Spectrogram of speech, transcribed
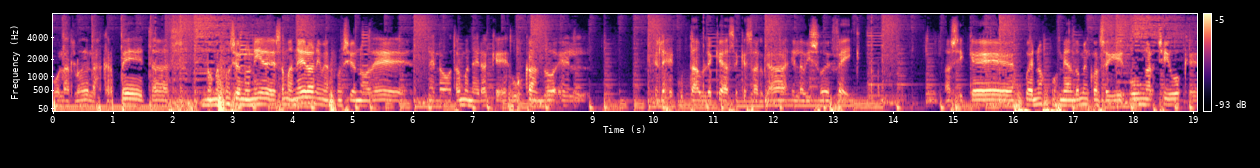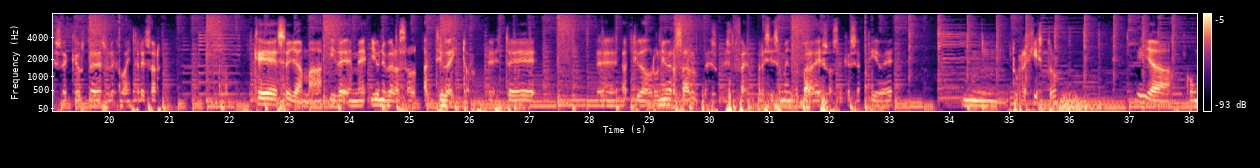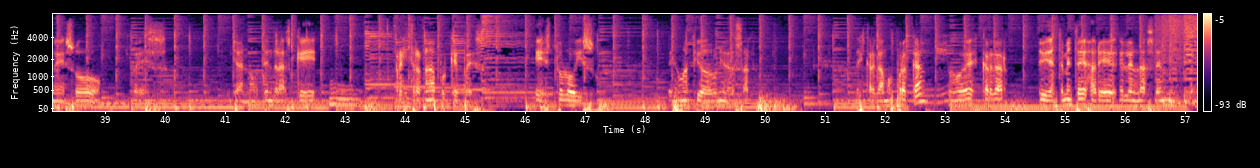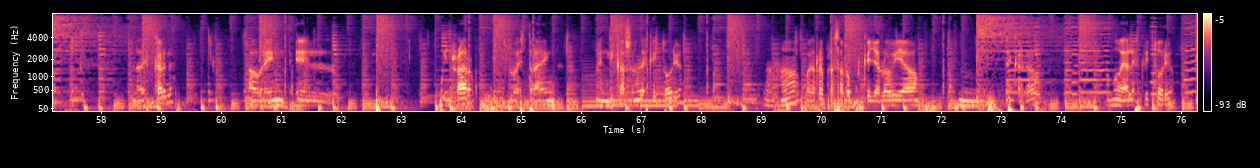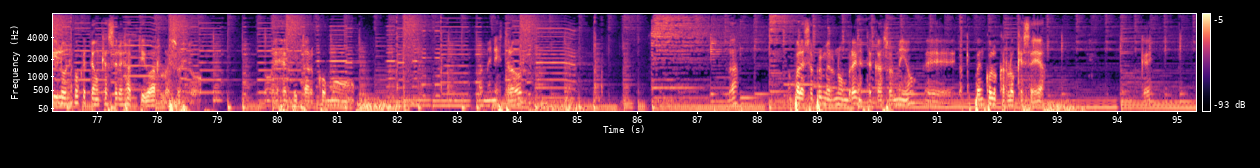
volarlo de las carpetas. No me funcionó ni de esa manera ni me funcionó de, la otra manera que es buscando el, el ejecutable que hace que salga el aviso de fake. Así que bueno, husmeándome en conseguir un archivo que sé que a ustedes les va a interesar que se llama IDM Universal Activator este eh, activador universal pues, es precisamente para eso, hace que se active mm, tu registro. Y ya con eso pues ya no tendrás que mm, registrar nada porque pues esto lo hizo. Es un activador universal. Descargamos por acá. Luego de descargar evidentemente dejaré el enlace en, la descarga. Abren el WinRAR lo extraen en mi caso en el escritorio. Ajá, voy a reemplazarlo porque ya lo había mm, descargado. Vamos a al escritorio y lo único que tengo que hacer es activarlo eso es todo. Lo voy a ejecutar como aparece el primer nombre, en este caso el mío, eh, aquí pueden colocar lo que sea.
